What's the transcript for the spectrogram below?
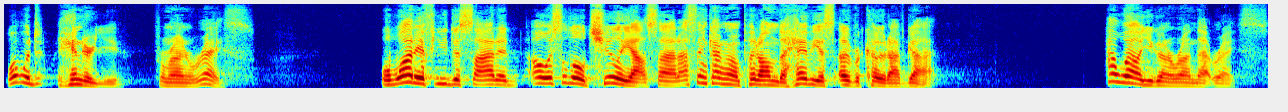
What would hinder you from running a race? Well, what if you decided, oh, it's a little chilly outside. I think I'm going to put on the heaviest overcoat I've got. How well are you going to run that race?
